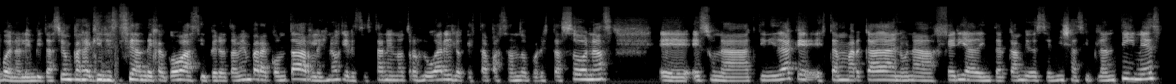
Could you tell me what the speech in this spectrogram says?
bueno, la invitación para quienes sean de Jacobasi, pero también para contarles, ¿no? Quienes están en otros lugares, lo que está pasando por estas zonas. Eh, es una actividad que está enmarcada en una feria de intercambio de semillas y plantines,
